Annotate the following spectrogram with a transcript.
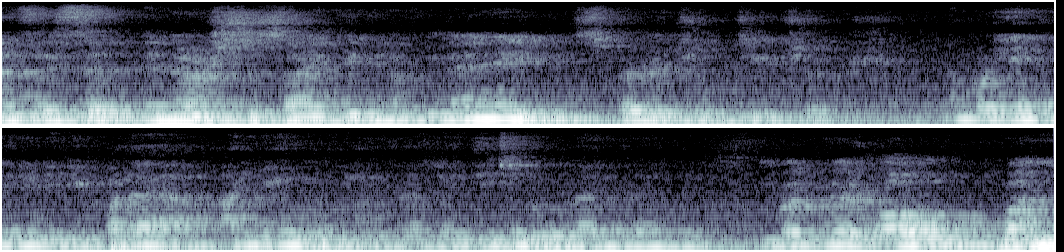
as I said, in our society we have many spiritual teachers. நம்மளுடைய இயக்கத்தில் இன்னைக்கு பல ஆன்மீக குருக்கள் இருக்கிறாங்க தீட்சை குருக்களாக இருக்கிறாங்க But we're all one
